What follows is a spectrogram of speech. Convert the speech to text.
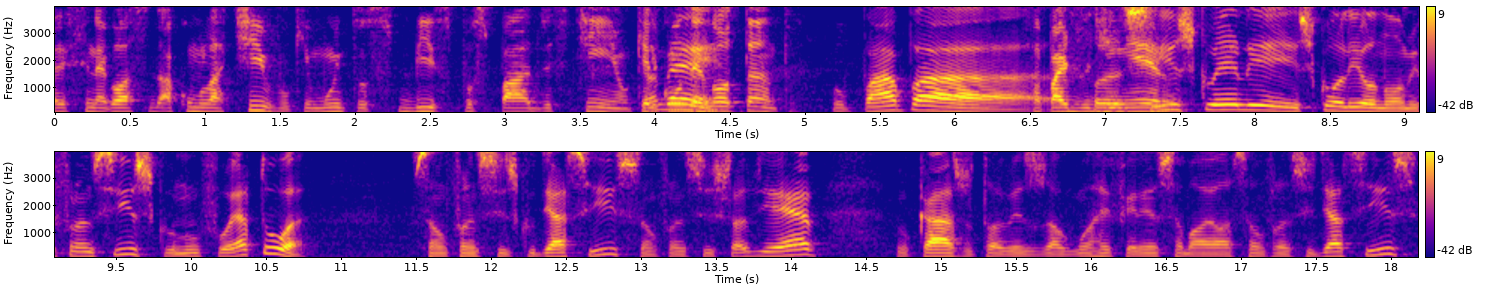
esse negócio acumulativo que muitos bispos, padres tinham, que também. ele condenou tanto. O Papa Francisco, dinheiro. ele escolheu o nome Francisco, não foi à toa. São Francisco de Assis, São Francisco Xavier, no caso, talvez alguma referência maior a São Francisco de Assis,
